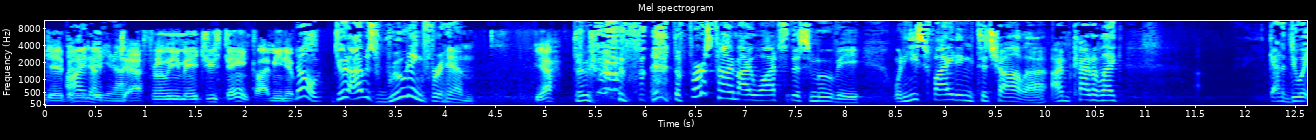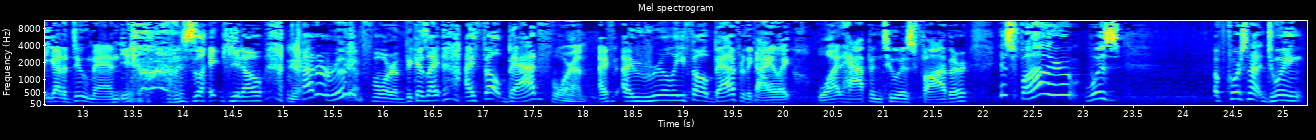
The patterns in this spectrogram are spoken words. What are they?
Did, but I know it you're definitely made you think. I mean, it was, No, dude, I was rooting for him. yeah. Through the first time I watched this movie, when he's fighting T'Challa, I'm kind of like, got to do what you got to do, man. You know, I was like, you know, I'm Yeah. kind of rooting Yeah. for him because I, I felt bad for him. I, I really felt bad for the guy. Like, what happened to his father? His father was, of course, not doing,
